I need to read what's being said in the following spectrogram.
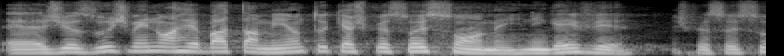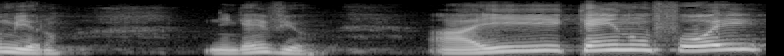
É, Jesus vem num arrebatamento que as pessoas somem, ninguém vê, as pessoas sumiram, ninguém viu. Aí quem não foi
